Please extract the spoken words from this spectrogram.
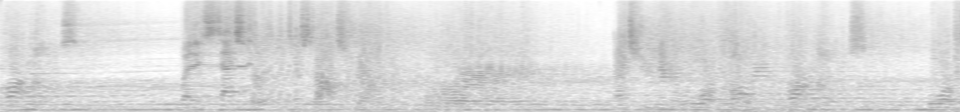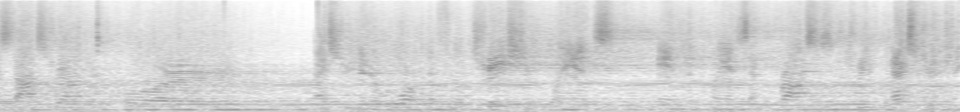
hormones, whether it's testosterone, testosterone. Or estrogen or home hormones, or testosterone or estrogen or the filtration plants and the plants that process and treat estrogen.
